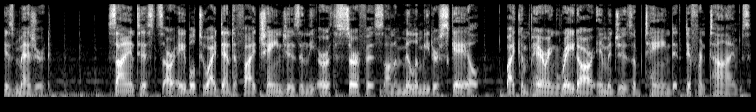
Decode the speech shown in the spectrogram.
is measured. Scientists are able to identify changes in the Earth's surface on a millimeter scale by comparing radar images obtained at different times.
